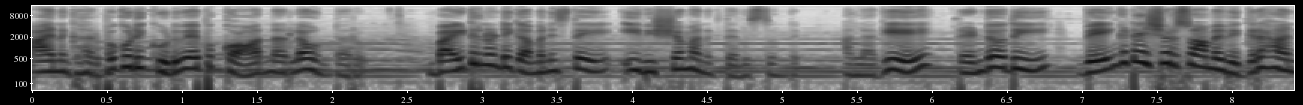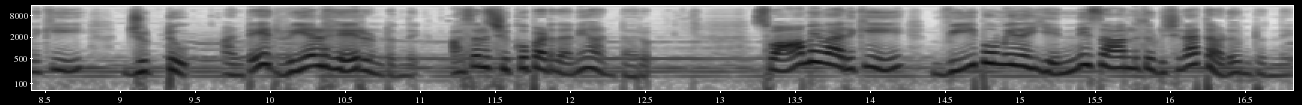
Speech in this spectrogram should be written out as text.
ఆయన గర్భగుడి కుడివైపు కార్నర్లో ఉంటారు. బయట నుండి గమనిస్తే ఈ విషయం మనకు తెలుస్తుంది. అలాగే రెండోది వెంకటేశ్వర స్వామి విగ్రహానికి జుట్టు అంటే రియల్ హెయిర్ ఉంటుంది. అసలు చిక్కుపడదని అంటారు. స్వామివారికి వీపు మీద ఎన్నిసార్లు తుడిచినా తడుంటుంది.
